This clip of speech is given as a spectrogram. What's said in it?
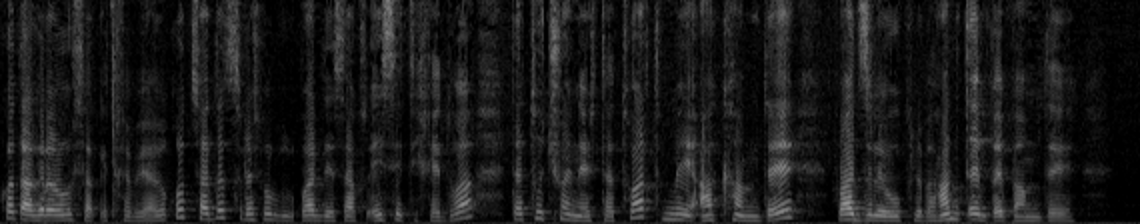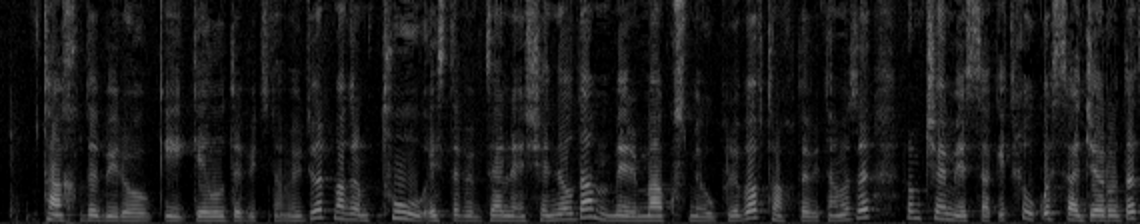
თქვა აგრარული საკითხები ავიღოთ, სადაც რესპუბლიკურ პარტიას აქვს ესეთი ხედვა და თუ ჩვენ ერთად ვართ, მე აქამდე ვაძლევ უფლება ამ ტემპებამდე თანხმდები რომ კი გელოდებით და მივიდივართ, მაგრამ თუ ეს ტემპები ძალიან შენელდა, მე მაქვს მეუფლება თანხმდებით ამაზე, რომ ჩემი ეს საკითხი უკვე საჯაროდაც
